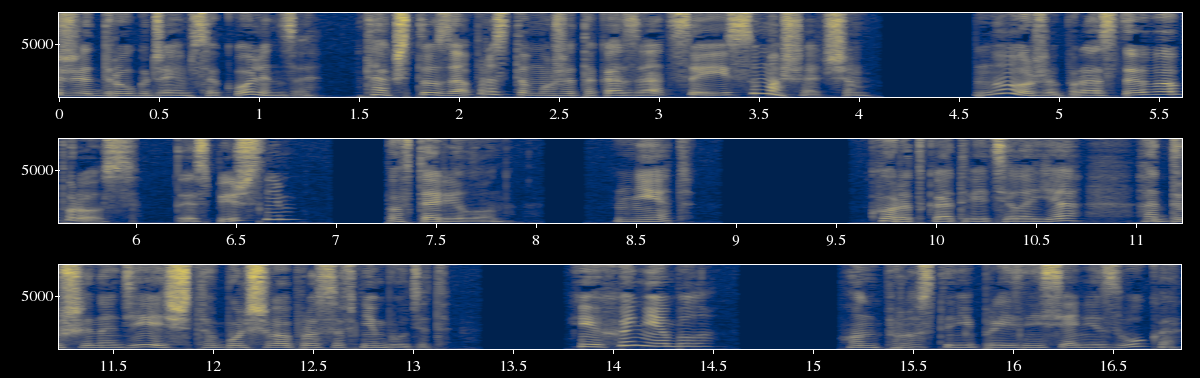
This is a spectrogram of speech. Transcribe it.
же друг Джеймса Коллинза, так что запросто может оказаться и сумасшедшим. «Ну же, простой вопрос. Ты спишь с ним?» — повторил он. «Нет». Коротко ответила я, от души надеясь, что больше вопросов не будет. Их и не было. Он просто, не произнеся ни звука,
